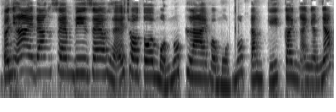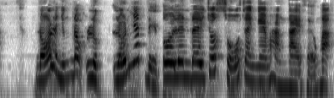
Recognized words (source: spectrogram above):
Và những ai đang xem video thì hãy cho tôi một nút like và một nút đăng ký kênh anh em nhé. Đó là những động lực lớn nhất để tôi lên đây chốt số cho anh em hàng ngày phải không ạ?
